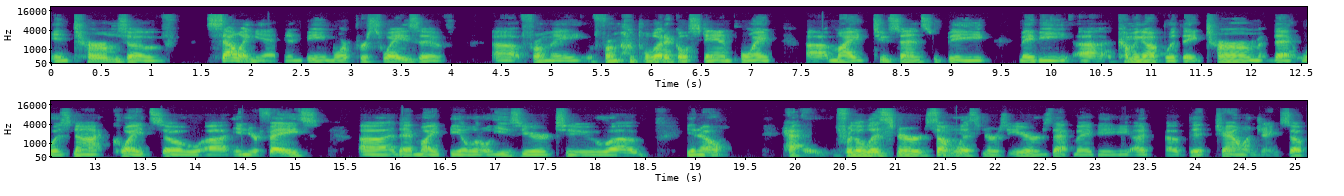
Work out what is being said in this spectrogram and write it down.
in terms of selling it and being more persuasive uh, from a from a political standpoint uh, my two cents would be maybe uh, coming up with a term that was not quite so uh, in your face. Uh, that might be a little easier to, uh, you know, ha- for the listener, some listeners' ears, that may be a, a bit challenging. So,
